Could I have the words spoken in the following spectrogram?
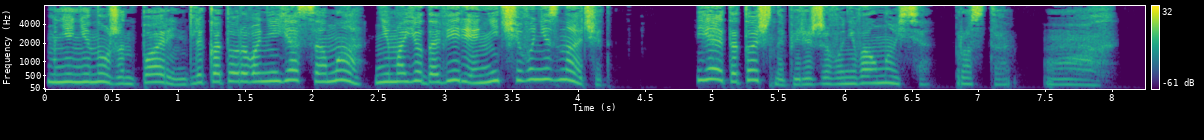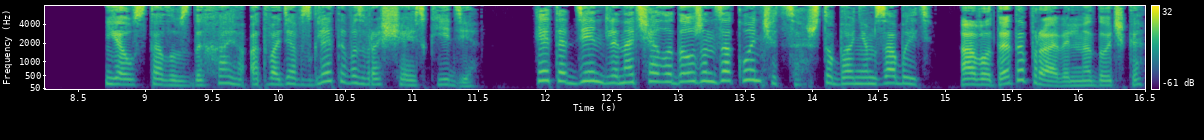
Мне не нужен парень, для которого ни я сама, ни мое доверие ничего не значит. Я это точно переживу, не волнуйся. Просто... Ох. Я устало вздыхаю, отводя взгляд и возвращаясь к еде. Этот день для начала должен закончиться, чтобы о нем забыть. А вот это правильно, дочка.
